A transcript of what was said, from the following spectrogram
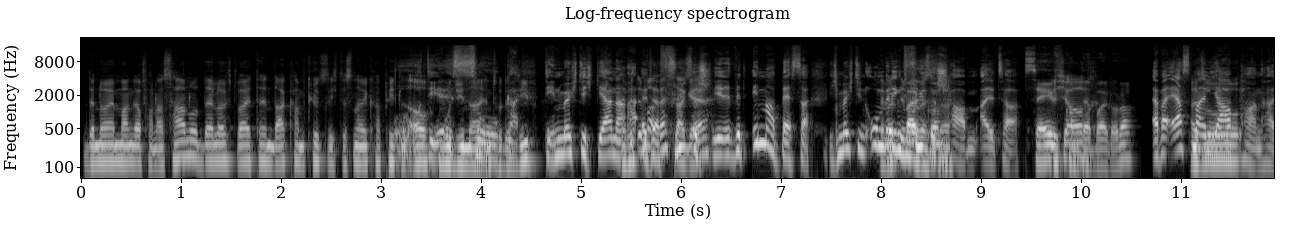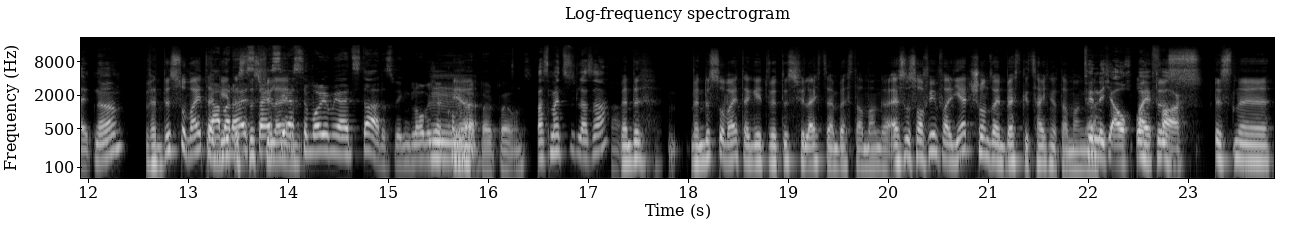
der neue Manga von Asano, der läuft weiterhin. Da kam kürzlich das neue Kapitel Oh, auf, Mujina so Into the. Deep. Den möchte ich gerne, Der wird immer Alter, besser, physisch. gell? Der wird immer besser. Ich möchte ihn unbedingt immer physisch besser. haben, Alter. Safe Ich kommt auch. der bald, oder? Aber erstmal in Also- Japan halt, ne? Wenn das so Ja, weitergeht, aber da ist ist, das da ist vielleicht. erste Volume ja jetzt da, deswegen glaube ich, er Mm, kommt ja. halt bald bei uns. Was meinst du, Lazar? Wenn das, wenn das so weitergeht, wird das vielleicht sein bester Manga. Es ist auf jeden Fall jetzt schon sein bestgezeichneter Manga. Finde ich auch, by Und far. das ist eine,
